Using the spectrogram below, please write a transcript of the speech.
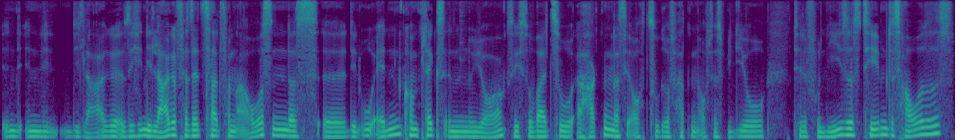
in, in, die Lage, sich in die Lage versetzt hat von außen, dass äh, den UN-Komplex in New York sich so weit zu erhacken, dass sie auch Zugriff hatten auf das Videotelefoniesystem des Hauses.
